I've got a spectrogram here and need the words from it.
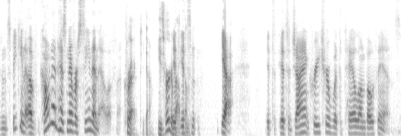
And speaking of, Conan has never seen an elephant. Correct. Yeah. He's heard It- about it's them. yeah, it's it's a giant creature with a tail on both ends.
